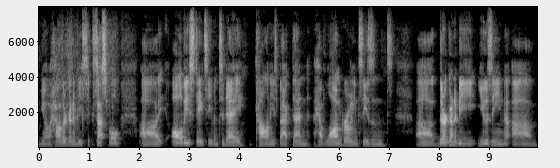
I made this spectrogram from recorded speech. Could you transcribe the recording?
you know how they're going to be successful. Uh, all these states, even today, colonies back then have long growing seasons. Uh, they're going to be using um,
